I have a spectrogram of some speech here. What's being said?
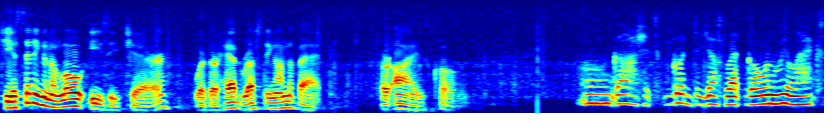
she is sitting in a low easy chair with her head resting on the back her eyes closed. Oh, gosh, it's good to just let go and relax.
